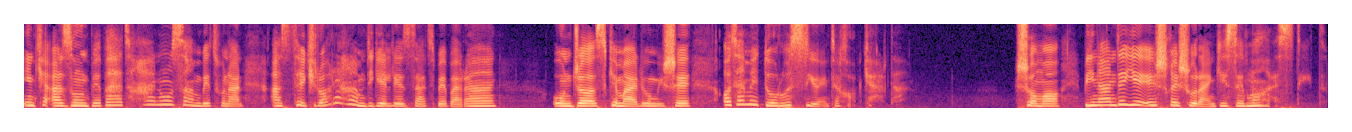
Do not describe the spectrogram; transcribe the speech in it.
اینکه از اون به بعد هنوز هم بتونن از تکرار همدیگه لذت ببرن اونجاست که معلوم میشه آدم درستی رو انتخاب کردن. شما بیننده ی عشق شورانگیز ما هستید.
